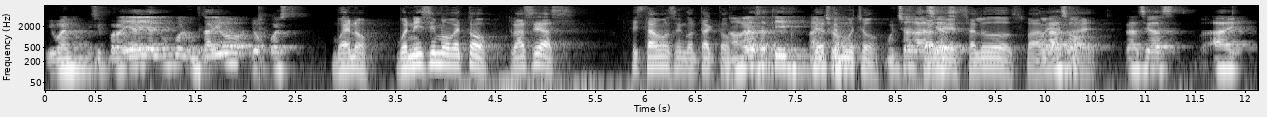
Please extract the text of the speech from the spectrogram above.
Y bueno, y si por ahí hay algún voluntario, yo puesto. Bueno, buenísimo, Beto. Gracias. Estamos en contacto. No, gracias a ti, Cuídate mucho. Muchas gracias. Sale, saludos. Vale, Abrazo. bye. Gracias. Bye.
